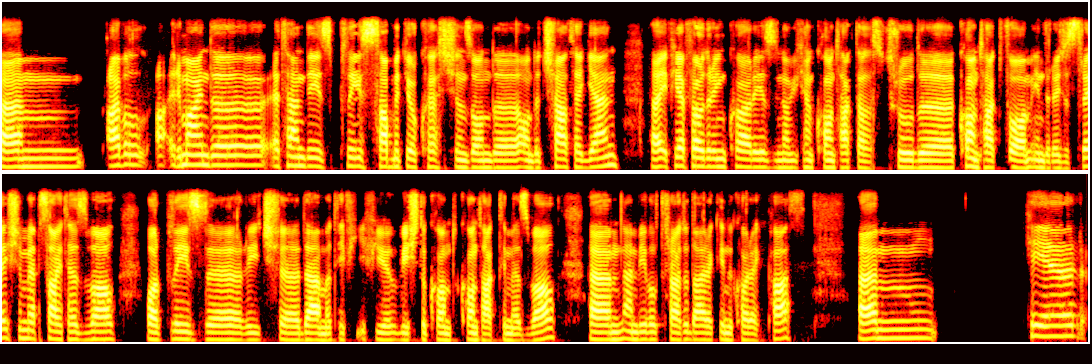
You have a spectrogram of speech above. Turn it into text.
Um, I will uh, remind the attendees, please submit your questions on the on the chat again. Uh, if you have further inquiries, you know you can contact us through the contact form in the registration website as well, or please uh, reach uh, Dermot if if you wish to con contact him as well, um, and we will try to direct in the correct path. Um, here,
